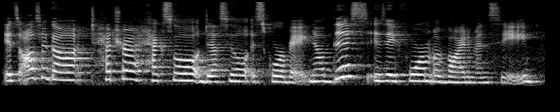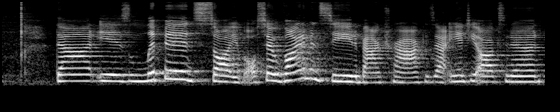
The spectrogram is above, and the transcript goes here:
It's also got tetrahexyl decyl ascorbate. Now this is a form of vitamin C that is lipid soluble. So vitamin C, to backtrack, is that antioxidant,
